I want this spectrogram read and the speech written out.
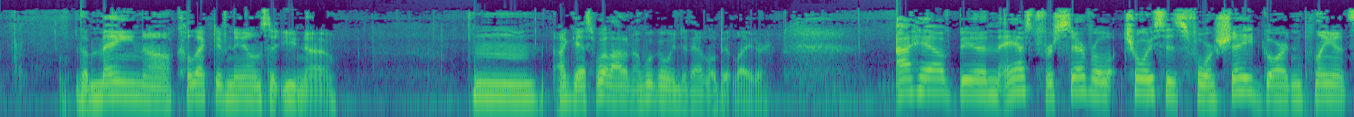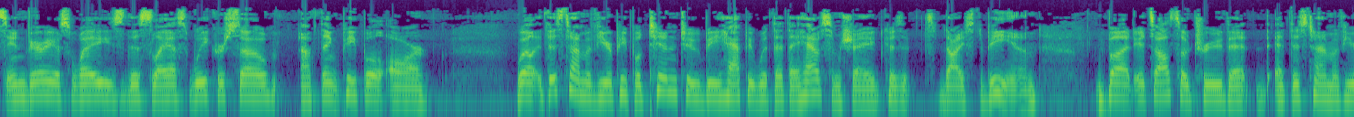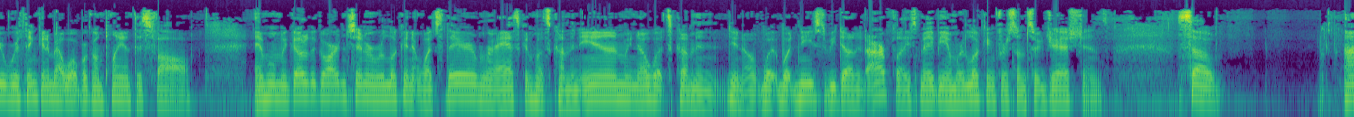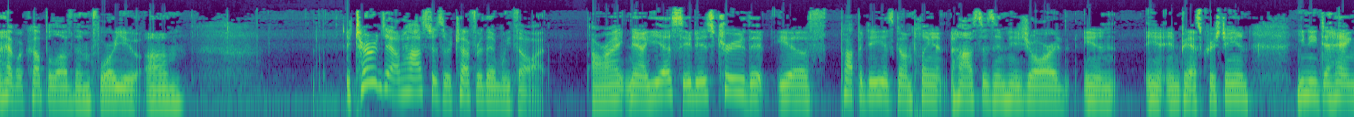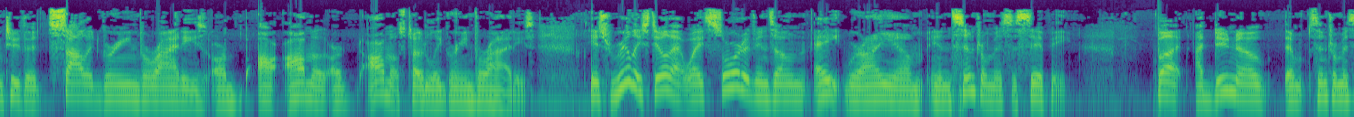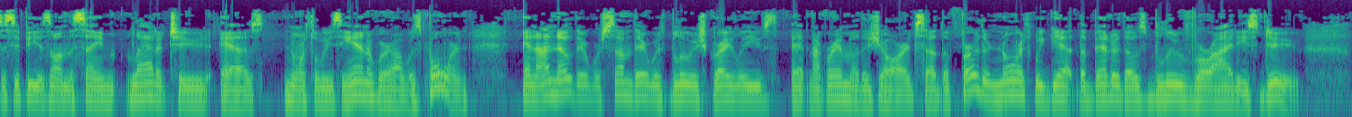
the main uh, collective nouns that you know. Hmm. I guess. Well, I don't know. We'll go into that a little bit later. I have been asked for several choices for shade garden plants in various ways this last week or so. I think people are, well, at this time of year, people tend to be happy with that they have some shade because it's nice to be in. But it's also true that at this time of year, we're thinking about what we're going to plant this fall. And when we go to the garden center, we're looking at what's there and we're asking what's coming in. We know what's coming, you know, what, what needs to be done at our place maybe, and we're looking for some suggestions. So I have a couple of them for you. Um, it turns out hostas are tougher than we thought. All right. Now, yes, it is true that if Papa D is going to plant hostas in his yard in in, in Pass Christian, you need to hang to the solid green varieties or, or almost or almost totally green varieties. It's really still that way, sort of in Zone Eight where I am in Central Mississippi. But I do know that central Mississippi is on the same latitude as North Louisiana, where I was born. And I know there were some there with bluish gray leaves at my grandmother's yard. So the further north we get, the better those blue varieties do.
